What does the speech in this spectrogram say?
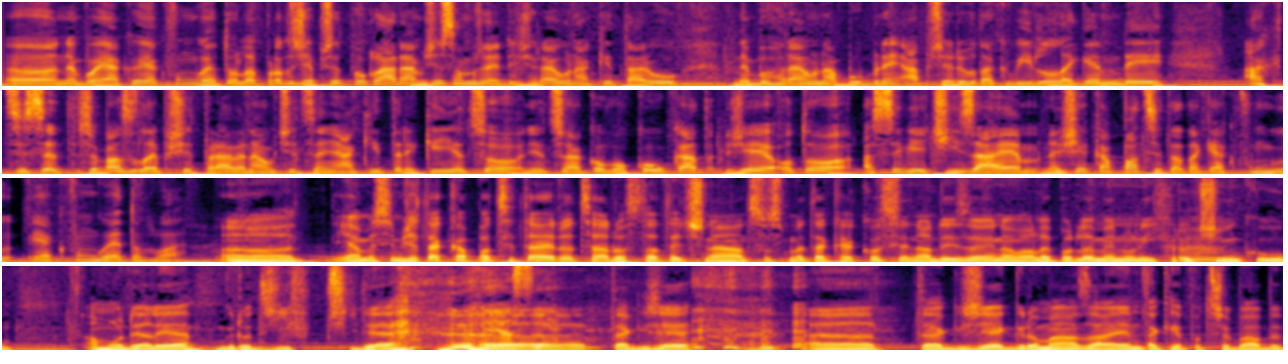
eh, nebo jak, jak funguje tohle? Protože předpokládám, že samozřejmě, když hraju na kytaru nebo hraju na bubny a přijedou takovýhle legendy a chci se třeba zlepšit, právě naučit se nějaký triky, něco, něco jako okoukat, že je o to asi větší zájem, než je kapacita. Tak jak, fungu, jak funguje tohle? Uh, já myslím, že ta kapacita je docela dostatečná, co jsme tak jako si nadizajnovali podle minulých hmm. ročníků a model je, kdo dřív přijde. Takže uh, takže kdo má zájem, tak je potřeba, aby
